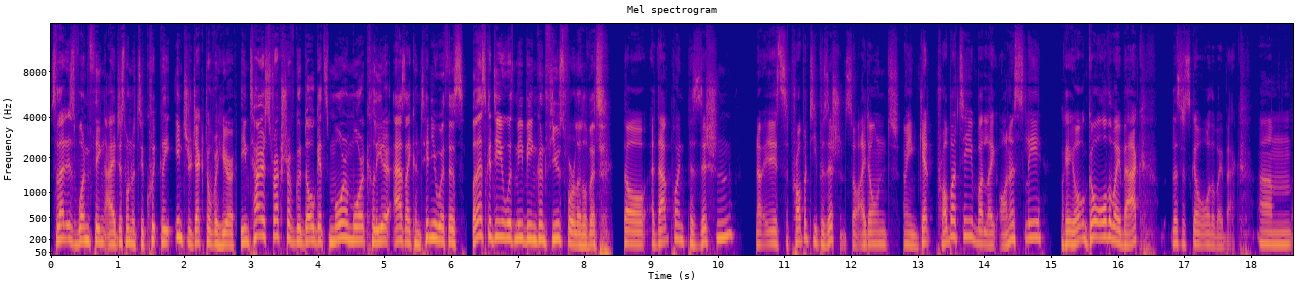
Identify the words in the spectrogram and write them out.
So that is one thing I just wanted to quickly interject over here. The entire structure of Godot gets more and more clear as I continue with this, but let's continue with me being confused for a little bit. So at that point, position, no, it's a property position. So I don't, I mean, get property, but like honestly, okay, go, go all the way back. Let's just go all the way back. Um,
